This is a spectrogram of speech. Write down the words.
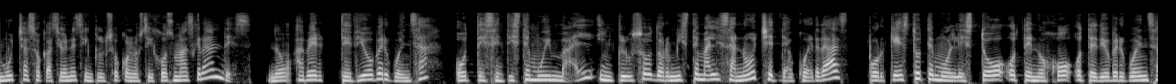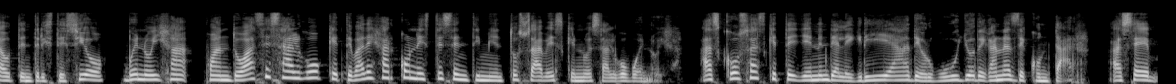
muchas ocasiones, incluso con los hijos más grandes, ¿no? A ver, ¿te dio vergüenza? ¿O te sentiste muy mal? Incluso dormiste mal esa noche, ¿te acuerdas? Porque esto te molestó o te enojó o te dio vergüenza o te entristeció. Bueno, hija, cuando haces algo que te va a dejar con este sentimiento, sabes que no es algo bueno, hija. Haz cosas que te llenen de alegría, de orgullo, de ganas de contar. Hace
